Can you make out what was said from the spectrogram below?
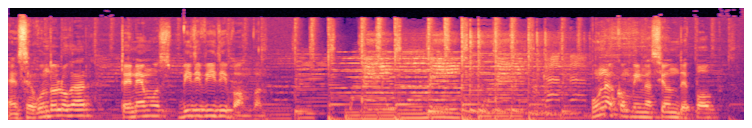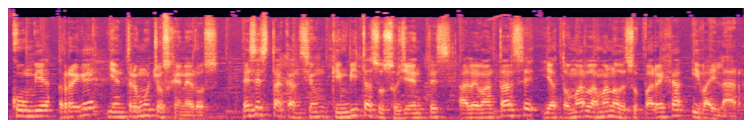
En segundo lugar, tenemos Bidi Bidi Bam. Una combinación de pop, cumbia, reggae y entre muchos géneros. Es esta canción que invita a sus oyentes a levantarse y a tomar la mano de su pareja y bailar.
